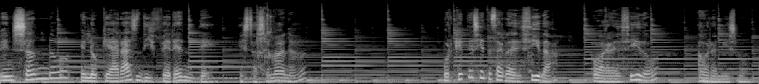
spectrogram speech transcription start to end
Pensando en lo que harás diferente esta semana, ¿por qué te sientes agradecida o agradecido ahora mismo?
